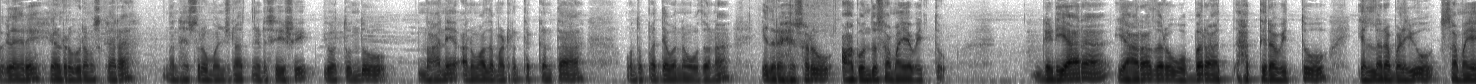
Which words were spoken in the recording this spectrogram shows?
ಗೆಳೆಯರೇ, ಎಲ್ರಿಗೂ ನಮಸ್ಕಾರ. ನನ್ನ ಹೆಸರು ಮಂಜುನಾಥ್ ನಡೆಸೇಶಿ ಇವತ್ತೊಂದು ನಾನೇ ಅನುವಾದ ಮಾಡಿರತಕ್ಕಂಥ ಒಂದು ಪದ್ಯವನ್ನು ಓದೋಣ. ಇದರ ಹೆಸರು ಆಗೊಂದು ಸಮಯವಿತ್ತು ಗಡಿಯಾರ ಯಾರಾದರೂ ಒಬ್ಬರ ಹತ್ತಿರವಿತ್ತು, ಎಲ್ಲರ ಬಳಿಯೂ ಸಮಯ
